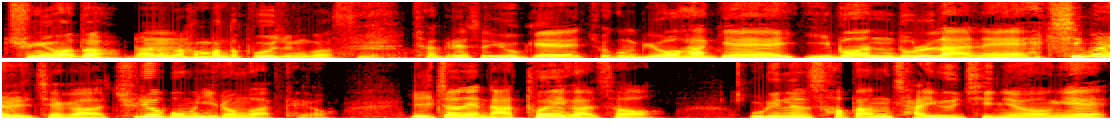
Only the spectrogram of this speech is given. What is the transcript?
중요하다라는 음. 걸한 번 더 보여주는 것 같습니다. 자, 그래서 이게 조금 묘하게 이번 논란의 핵심을 제가 추려보면 이런 것 같아요. 일전에 나토에 가서 우리는 서방 자유 진영에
